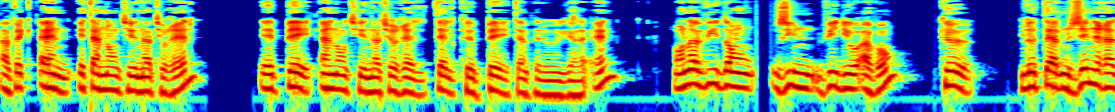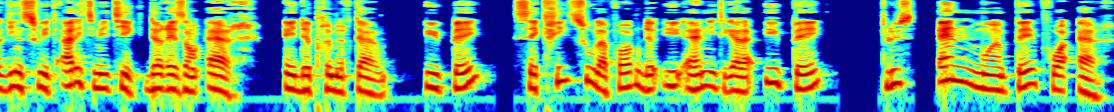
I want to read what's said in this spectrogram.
Avec n est un entier naturel et p un entier naturel tel que p est inférieur ou égal à n, on a vu dans une vidéo avant que le terme général d'une suite arithmétique de raison R et de premier terme UP s'écrit sous la forme de UN est égal à UP plus N moins P fois R.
